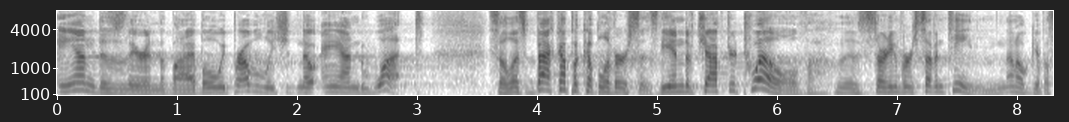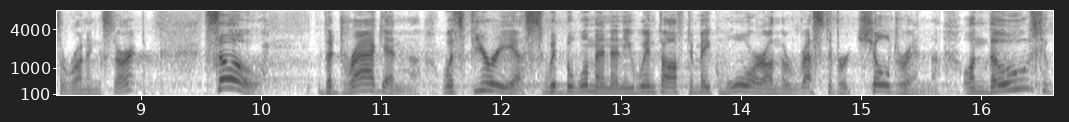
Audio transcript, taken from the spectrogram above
and is there in the Bible, we probably should know and what. So let's back up a couple of verses. The end of chapter 12, uh, starting verse 17. That'll give us a running start. So, the dragon was furious with the woman, and he went off to make war on the rest of her children, on those who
